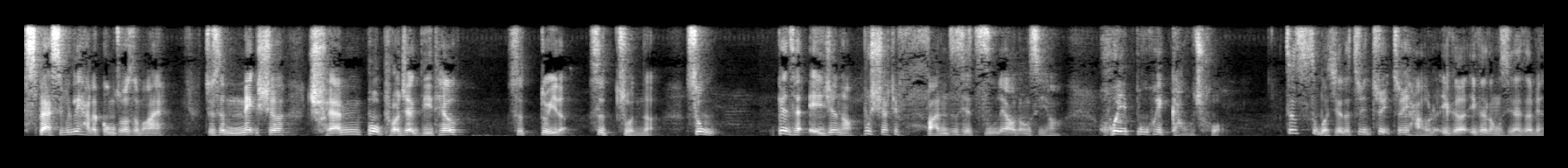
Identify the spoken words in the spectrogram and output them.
，specifically 他的工作什么哎？就是 make sure 全部 project detail 是对的，是准的，所以变成 agent 哦，不需要去烦这些资料东西哦，会不会搞错？这是我觉得最最最好的一个一个东西在这边，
